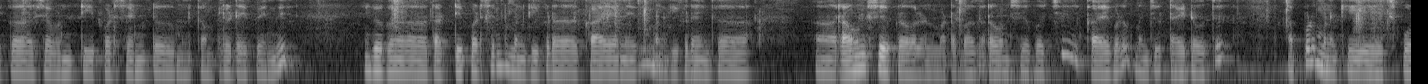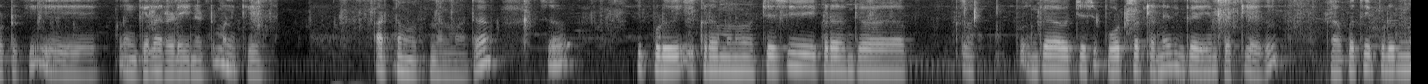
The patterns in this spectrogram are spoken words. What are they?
ఒక సెవెంటీ పర్సెంట్ మనకి కంప్లీట్ అయిపోయింది. ఇంకొక థర్టీ పర్సెంట్ మనకి ఇక్కడ కాయ అనేది మనకి ఇక్కడ ఇంకా రౌండ్ షేప్ రావాలన్నమాట. బాగా రౌండ్ షేప్ వచ్చి కాయ కూడా మంచిగా టైట్ అవుతే అప్పుడు మనకి ఎక్స్పోర్ట్కి ఇంకెలా రెడీ అయినట్టు మనకి అర్థమవుతుంది అనమాట సో ఇప్పుడు ఇక్కడ మనం వచ్చేసి ఇక్కడ ఇంకా ఇంకా వచ్చేసి పోట్ కట్లు అనేది ఇంకా ఏం పెట్టలేదు. కాకపోతే ఇప్పుడున్న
